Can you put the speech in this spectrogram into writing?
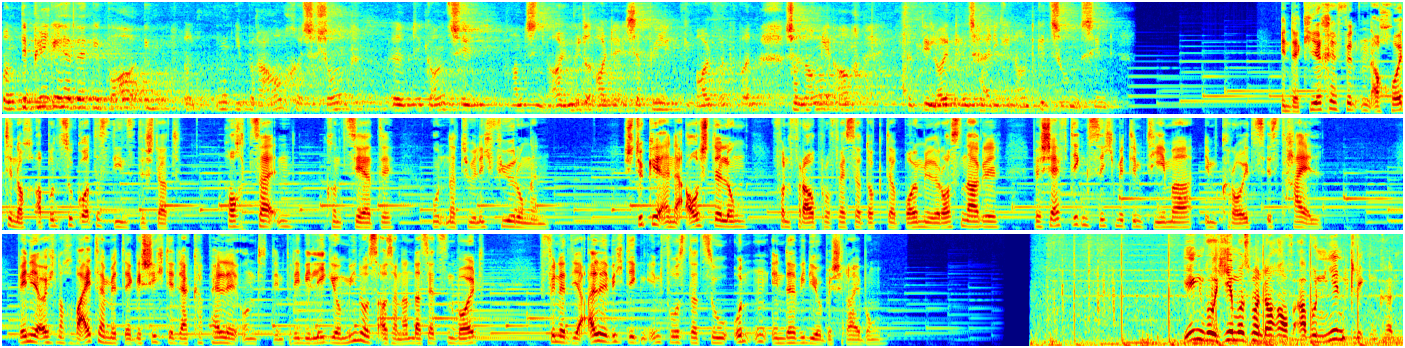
Und die Pilgerherberge war im, im Gebrauch, also schon äh, die ganze, ganzen Jahre im Mittelalter ist ja viel gewallfahrt worden, solange auch die Leute ins Heilige Land gezogen sind. In der Kirche finden auch heute noch ab und zu Gottesdienste statt, Hochzeiten, Konzerte und natürlich Führungen. Stücke einer Ausstellung von Frau Prof. Dr. Bäumel-Rossnagel beschäftigen sich mit dem Thema Im Kreuz ist Heil. Wenn ihr euch noch weiter mit der Geschichte der Kapelle und dem Privilegium Minus auseinandersetzen wollt, findet ihr alle wichtigen Infos dazu unten in der Videobeschreibung. Irgendwo hier muss man doch auf Abonnieren klicken können.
